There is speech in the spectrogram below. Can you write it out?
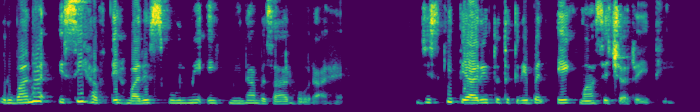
روبانہ اسی ہفتے ہمارے اسکول میں ایک مینا بازار ہو رہا ہے، جس کی تیاری تو تقریباً ایک ماہ سے چل رہی تھی۔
